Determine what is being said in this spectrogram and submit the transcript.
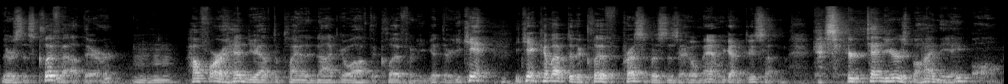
there's this cliff out there. Mm-hmm. How far ahead do you have to plan to not go off the cliff when you get there? You can't you can't come up to the cliff precipice and say, "Oh man, we got to do something," because you're ten years behind the eight ball.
